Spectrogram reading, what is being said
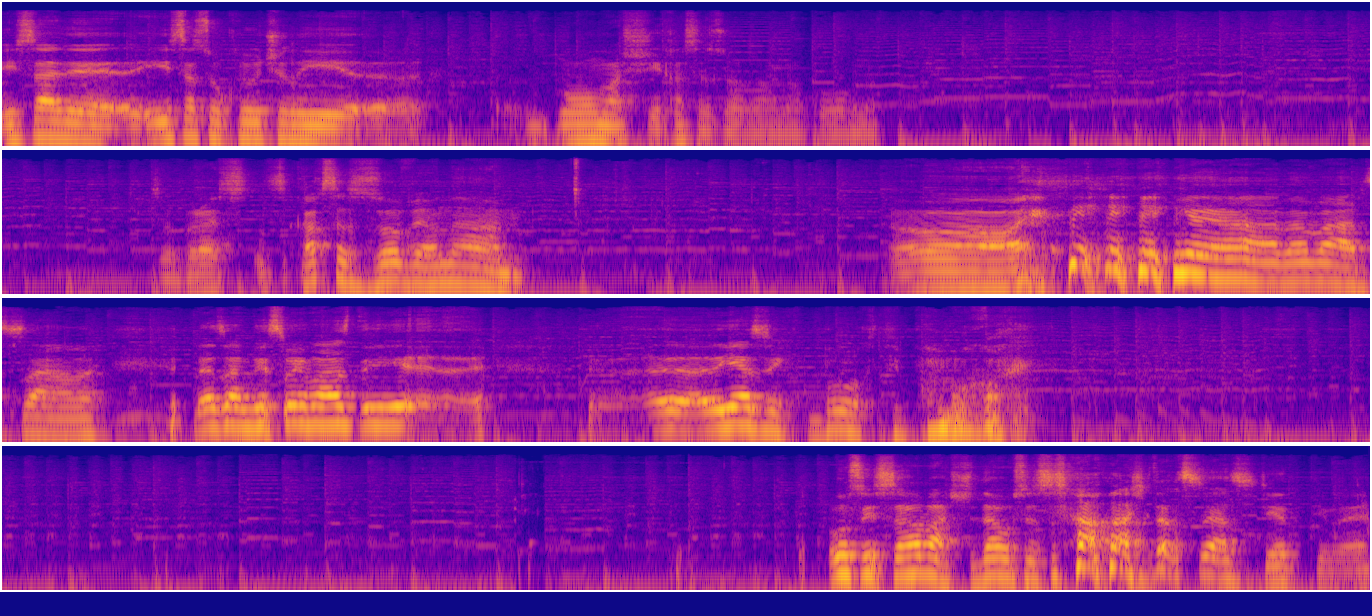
I sad, je, i sad su uključili uh, ovu mašinu, kako se zove ono govno? Zabravim, kak se zove ona... Oh, ja, dobar sam. Ne znam gdje svoj vlasti uh, uh, jezik, Bog ti pomogao. Usisavaš, da usisavaš, da se ja sjetim, e.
